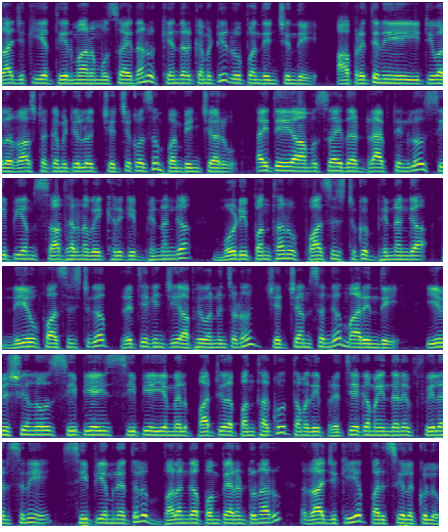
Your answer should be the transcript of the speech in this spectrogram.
రాజకీయ తీర్మానం ముసాయిదాను కేంద్ర కమిటీ రూపొందించింది. ఆ ప్రతిని ఇటీవల రాష్ట్ర కమిటీలో చర్చ కోసం పంపించారు. అయితే ఆ ముసాయిదా డ్రాఫ్టింగ్లో సిపిఎం సాధారణ వైఖరికి భిన్నంగా మోడీ పంథాను ఫాసిస్టుకు భిన్నంగా నియో ఫాసిస్టుగా ప్రత్యేకించి అభివర్ణించడం చర్చాంశంగా మారింది. ఈ విషయంలో సిపిఐ సిపిఐఎంఎల్ పార్టీల పంథాకు తమది ప్రత్యేకమైందనే ఫీలర్స్ని సిపిఎం నేతలు బలంగా పంపారంటున్నారు రాజకీయ పరిశీలకులు.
